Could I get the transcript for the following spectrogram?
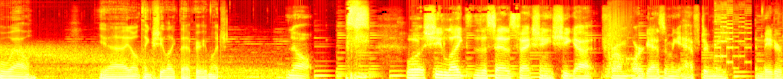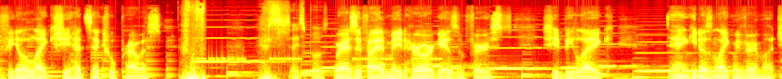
Wow. Yeah, I don't think she liked that very much. No. well, she liked the satisfaction she got from orgasming after me and made her feel like she had sexual prowess. I suppose. Whereas if I had made her orgasm first, she'd be like, dang, he doesn't like me very much.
